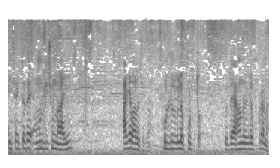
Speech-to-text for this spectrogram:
এই সাইডটাতে এমন কিছু নাই। আগে ভালো ছিল। ফুল টুলগুলো ফুটতো। কিন্তু এখন এগুলো ফুটে না।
